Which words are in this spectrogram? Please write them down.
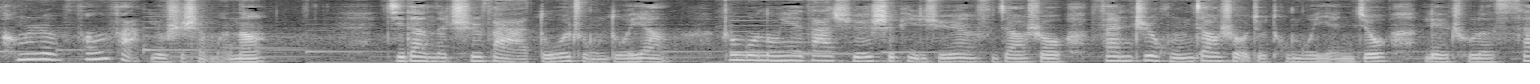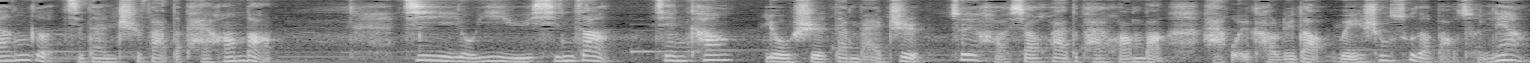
烹饪方法又是什么呢？鸡蛋的吃法多种多样。中国农业大学食品学院副教授范志红教授就通过研究列出了三个鸡蛋吃法的排行榜，既有益于心脏。健康又是蛋白质最好消化的排行榜，还会考虑到维生素的保存量。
